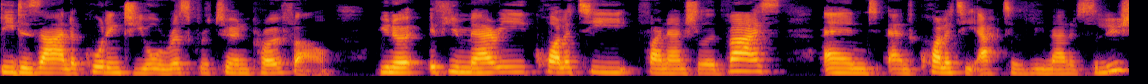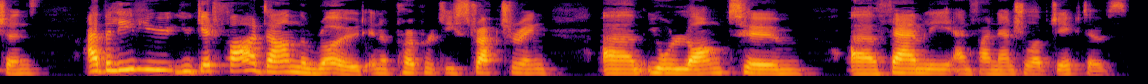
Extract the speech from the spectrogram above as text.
be designed according to your risk return profile? you know, if you marry quality financial advice and, and quality actively managed solutions, I believe you, you get far down the road in appropriately structuring, um, your long-term, uh, family and financial objectives.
